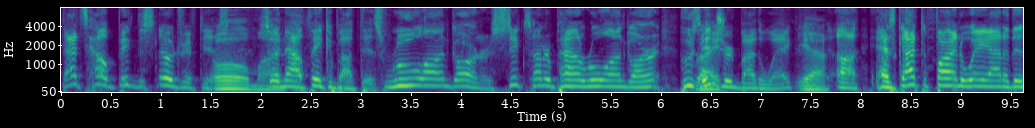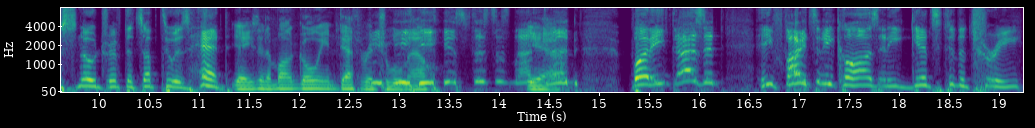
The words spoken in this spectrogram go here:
That's how big the snowdrift is. Oh, my. So now think about this: Rulon Garner, 600 pound Rulon Garner, who's Right. injured by the way Yeah, uh, has got to find a way out of this snowdrift that's up to his head. yeah. He's in a Mongolian death ritual now. This is not Yeah. good. But he does it. He fights and he claws and he gets to the tree.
